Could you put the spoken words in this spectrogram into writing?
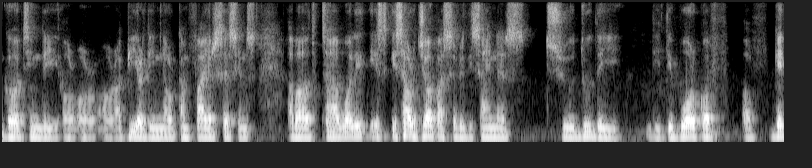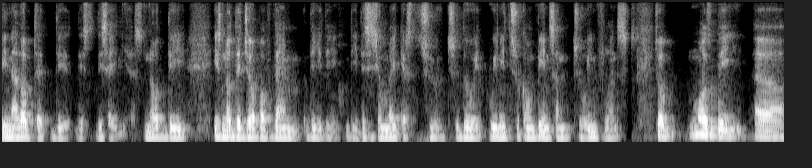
got in the or, or, or appeared in our campfire sessions about uh, well, it is, it's our job as service designers to do the, the, the work of of getting adopted the, this, these ideas. Not the it's not the job of them, the, the, the decision makers, to to do it. We need to convince and to influence. So mostly, uh,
